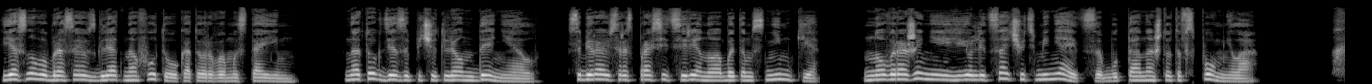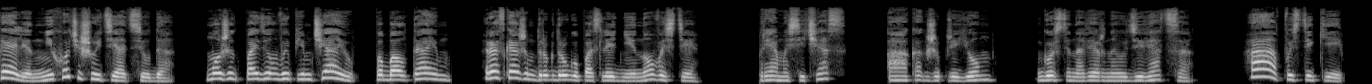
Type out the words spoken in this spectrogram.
Я снова бросаю взгляд на фото, у которого мы стоим. На то, где запечатлен Дэниел. Собираюсь расспросить Сирену об этом снимке, но выражение ее лица чуть меняется, будто она что-то вспомнила. «Хелен, не хочешь уйти отсюда? Может, пойдем выпьем чаю, поболтаем, расскажем друг другу последние новости?» «Прямо сейчас? А как же прием? Гости, наверное, удивятся». «А, пустяки»,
